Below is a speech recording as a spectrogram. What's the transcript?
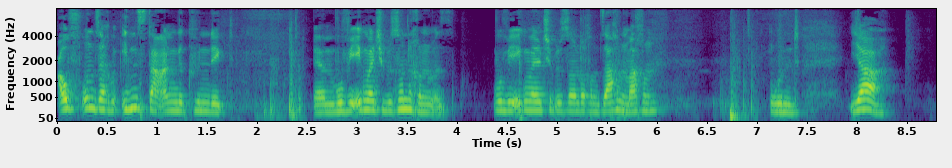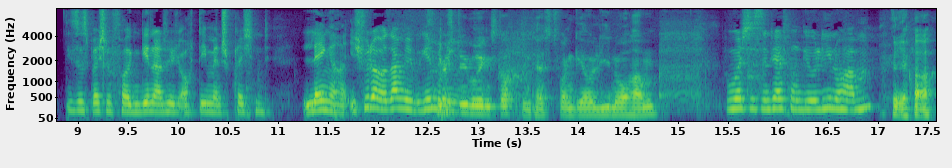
auf unserem Insta angekündigt, ähm, wo wir irgendwelche besonderen, wo wir irgendwelche besonderen Sachen machen. Und ja, diese Special-Folgen gehen natürlich auch dementsprechend länger. Ich würde aber sagen, wir beginnen Ich mit möchte dem, übrigens doch den Test von Geolino haben. Du möchtest den Test von Geolino haben? Ja.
